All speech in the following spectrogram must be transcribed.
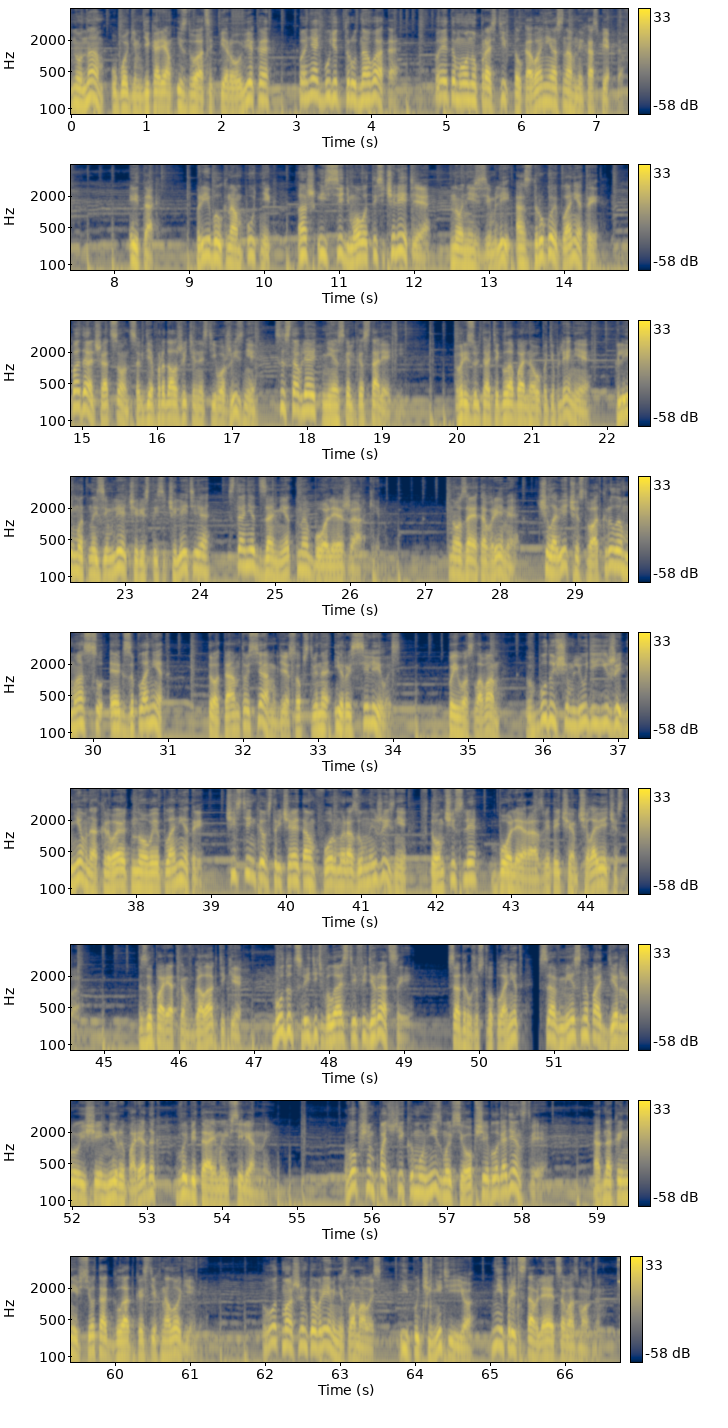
Но нам, убогим дикарям из 21 века, понять будет трудновато, поэтому он упростит толкование основных аспектов. Итак, прибыл к нам путник аж из седьмого тысячелетия, но не с Земли, а с другой планеты, подальше от Солнца, где продолжительность его жизни составляет несколько столетий. В результате глобального потепления климат на Земле через тысячелетия станет заметно более жарким. Но за это время человечество открыло массу экзопланет, то там, то сям, где, собственно, и расселилось. По его словам, в будущем люди ежедневно открывают новые планеты, частенько встречая там формы разумной жизни, в том числе более развитой, чем человечество. За порядком в галактике будут следить власти Федерации, Содружество планет, совместно поддерживающее мир и порядок в обитаемой Вселенной. В общем, почти коммунизм и всеобщее благоденствие. Однако не все так гладко с технологиями. Вот машинка времени сломалась, и починить ее не представляется возможным.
